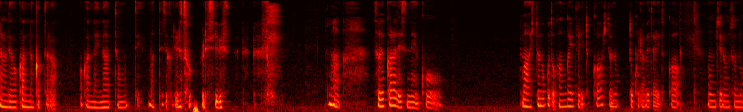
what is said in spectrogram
なので分かんなかったら分かんないなって思って待っててくれると 嬉しいです。まあそれからですねこうまあ人のこと考えたりとか人のと比べたりとかもちろんその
